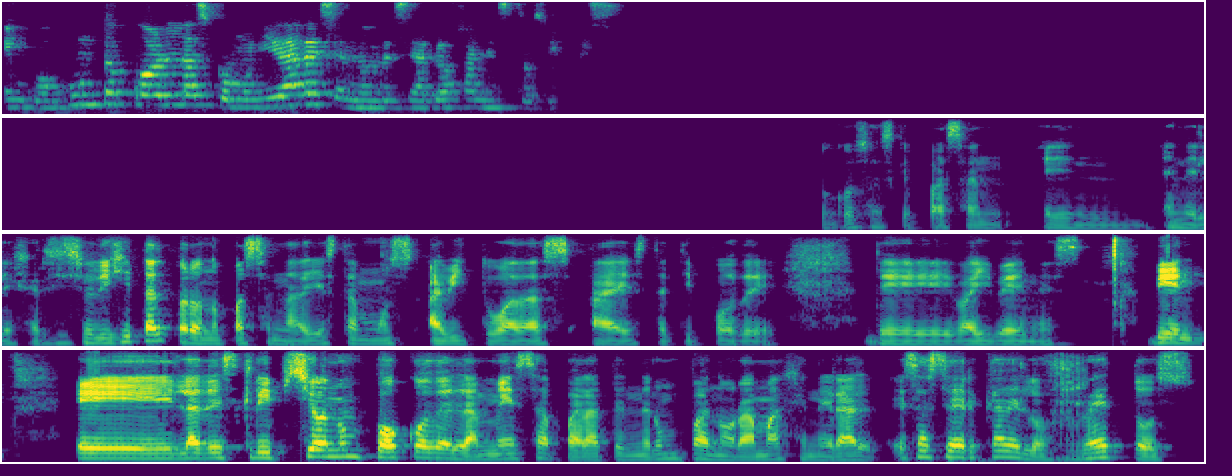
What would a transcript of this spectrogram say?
en conjunto con las comunidades en donde se alojan estos bienes. Cosas que pasan en, el ejercicio digital, pero no pasa nada, ya estamos habituadas a este tipo de, vaivenes. Bien, eh, la descripción un poco de la mesa para tener un panorama general es acerca de los retos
